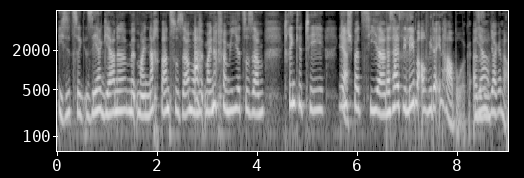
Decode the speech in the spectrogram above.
Ich sitze sehr gerne mit meinen Nachbarn zusammen und mit meiner Familie zusammen, trinke Tee, Ja. gehe spazieren. Das heißt, Sie leben auch wieder in Harburg. Also, ja, ja genau.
